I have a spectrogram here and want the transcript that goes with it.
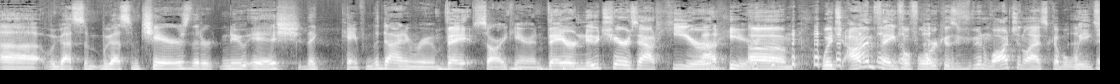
Uh, we got some. We got some chairs that are new-ish. They came from the dining room. They- sorry, Karen. They are new chairs out here, Out here. um, which I'm thankful for because if you've been watching the last couple weeks,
